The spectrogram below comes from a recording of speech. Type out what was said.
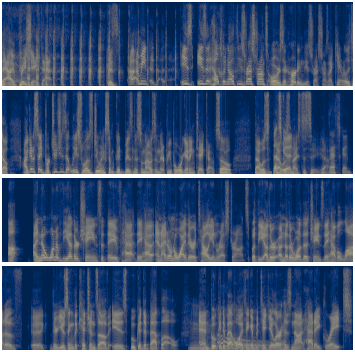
They, I appreciate that because I I mean, uh, is is it helping out these restaurants or is it hurting these restaurants? I can't really tell. I got to say, Bertucci's at least was doing some good business when I was in there. People were getting takeout, so that was That's that was good. nice to see. Yeah, That's good. Uh, I know one of the other chains that they've had they have, and I don't know why they're Italian restaurants, but the other another one of the chains they have a lot of. Uh, they're using the kitchens of is Buca di Beppo, Mm. and Buca di Beppo, I think in Oh. particular, has not had a great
